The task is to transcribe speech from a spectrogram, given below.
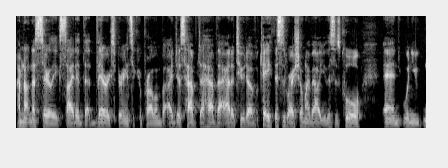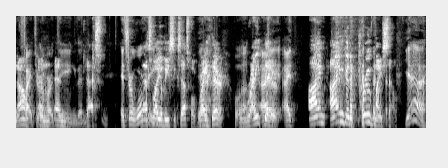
I'm not necessarily excited that they're experiencing a problem, but I just have to have that attitude of okay, this is where I show my value. This is cool. And when you No, fight through and- a hard thing, then That's, it's rewarding. that's why you'll be successful Yeah. right there. Well, right there. I, I I'm, I'm going to prove myself. yeah,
